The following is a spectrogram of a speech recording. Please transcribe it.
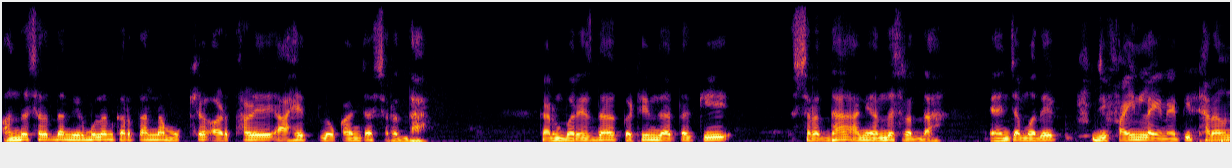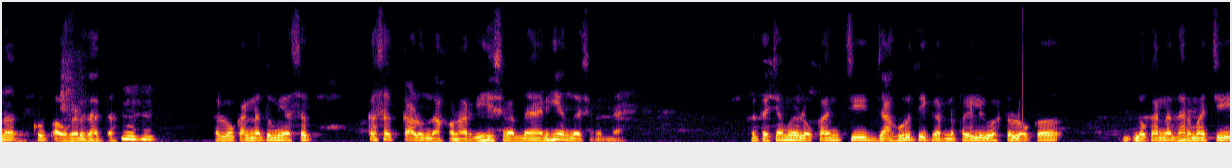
अंधश्रद्धा निर्मूलन करताना मुख्य अडथळे आहेत लोकांच्या श्रद्धा. कारण बरेचदा कठीण जातं की श्रद्धा आणि अंधश्रद्धा. यांच्यामध्ये जी फाईन लाईन आहे ती ठरवणं खूप अवघड जातं. तर लोकांना तुम्ही असं कसं काढून दाखवणार की ही श्रद्धा आहे आणि ही अंधश्रद्धा आहे? तर त्याच्यामुळे लोकांची जागृती करणं पहिली गोष्ट लोक लोकांना धर्माची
